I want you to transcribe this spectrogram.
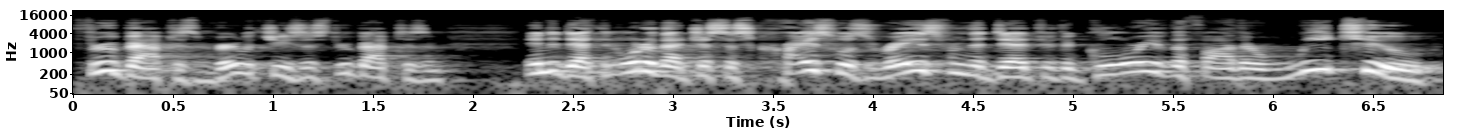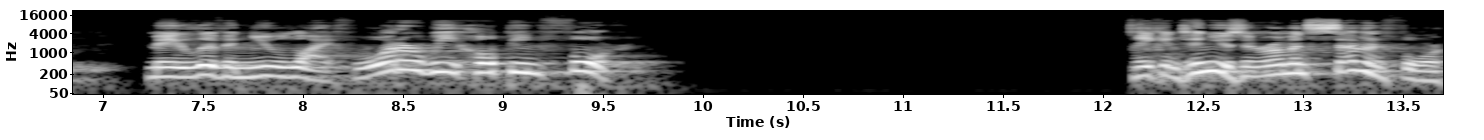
through baptism, buried with Jesus through baptism into death, in order that just as Christ was raised from the dead through the glory of the Father, we too may live a new life. What are we hoping for? He continues in Romans 7 4.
